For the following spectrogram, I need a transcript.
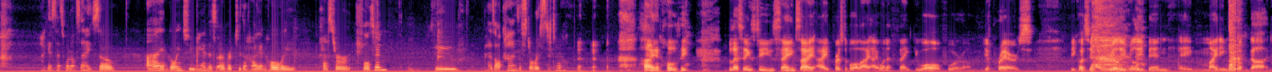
i guess that's what i'll say so I am going to hand this over to the high and holy Pastor Fulton, who has all kinds of stories to tell. High and holy blessings to you, saints. I, I first of all, I, I want to thank you all for um, your prayers because it's really, really been a mighty move of God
